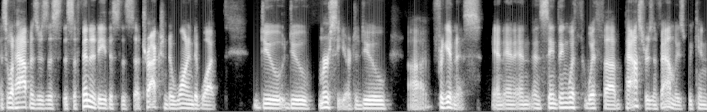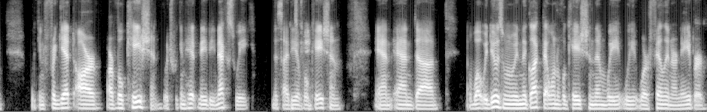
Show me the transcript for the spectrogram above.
And so what happens is this this affinity this this attraction to wanting to what? Do do mercy or to do uh, forgiveness. And, and and and same thing with with uh, pastors and families. We can we can forget our our vocation which we can hit maybe next week this idea okay. of vocation. And and uh, what we do is when we neglect that one vocation then we we we're failing our neighbor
